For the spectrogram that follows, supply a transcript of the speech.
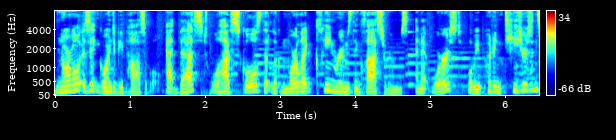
normal isn't going to be possible. At best, we'll have schools that look more like clean rooms than classrooms, and at worst, we'll be putting teachers and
